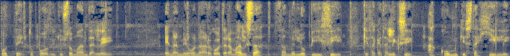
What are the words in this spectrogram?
ποτέ το πόδι του στο Μάνταλεϊ. Ένα αιώνα αργότερα μάλιστα θα μελοποιηθεί και θα καταλήξει ακόμη και στα χείλη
